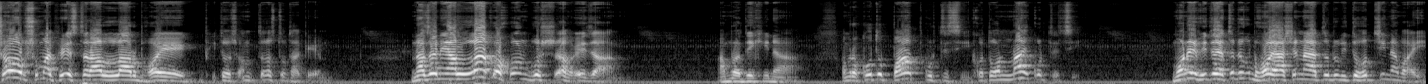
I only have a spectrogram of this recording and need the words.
সব সময় ফেরেস্তারা আল্লাহর ভয়ে ভীত, সন্ত্রস্ত থাকেন, না জানি আল্লাহ কখন গুসা হয়ে যান, আমরা দেখি না আমরা কত পাপ করতেছি, কত অন্যায় করতেছি। মনের ভিতরে এতটুকু ভয় আসে না, এতটুকু ভীত হচ্ছি না ভাই।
